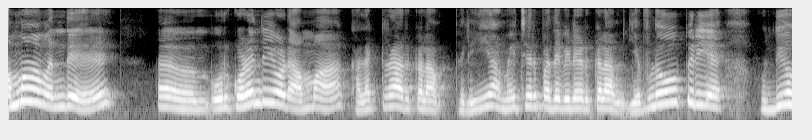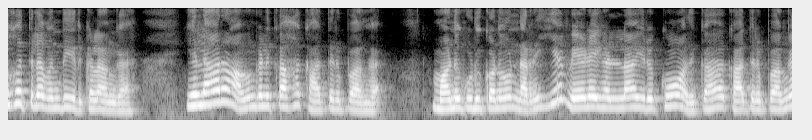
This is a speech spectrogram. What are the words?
அம்மா வந்து ஒரு குழந்தையோட அம்மா கலெக்டராக இருக்கலாம் பெரிய அமைச்சர் பதவியில் இருக்கலாம் எவ்வளோ பெரிய உத்தியோகத்தில் வந்து இருக்கலாங்க. எல்லாரும் அவங்களுக்காக காத்திருப்பாங்க. மனு கொடுக்கணும் நிறைய வேலைகள்லாம் இருக்கும் அதுக்காக காத்திருப்பாங்க.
